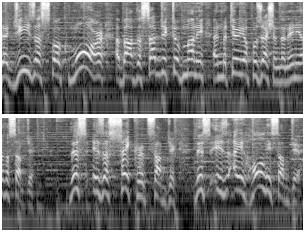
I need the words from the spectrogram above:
that Jesus spoke more about the subject of money and material possession than any other subject. This is a sacred subject. This is a holy subject.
